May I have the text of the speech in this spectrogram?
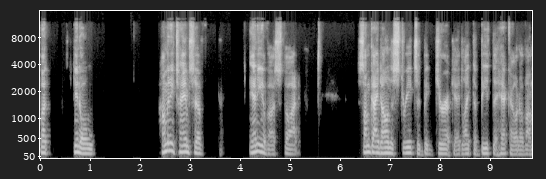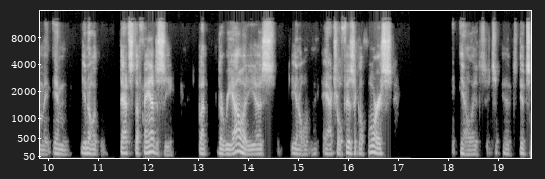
But you know, how many times have any of us thought some guy down the street's a big jerk? I'd like to beat the heck out of him. And, and you know, that's the fantasy. But the reality is, you know, actual physical force. You know, it's it's it's it's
